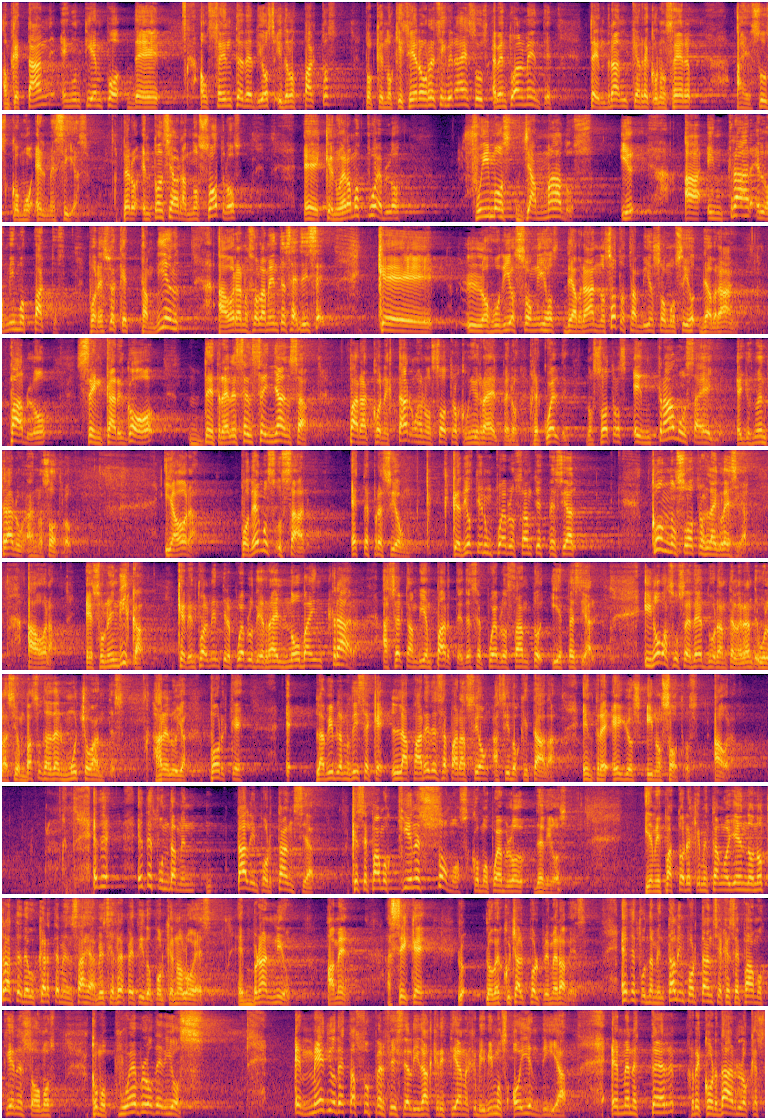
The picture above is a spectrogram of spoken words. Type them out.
Aunque están en un tiempo de ausente de Dios y de los pactos, porque no quisieron recibir a Jesús, eventualmente tendrán que reconocer a Jesús como el Mesías. Pero entonces ahora nosotros, eh, que no éramos pueblo, fuimos llamados a entrar en los mismos pactos. Por eso es que también ahora no solamente se dice que los judíos son hijos de Abraham, nosotros también somos hijos de Abraham. Pablo se encargó de traer esa enseñanza para conectarnos a nosotros con Israel. Pero recuerden, nosotros entramos a ellos, ellos no entraron a nosotros. Y ahora podemos usar esta expresión, que Dios tiene un pueblo santo y especial con nosotros la iglesia. Ahora, eso no indica que eventualmente el pueblo de Israel no va a entrar a ser también parte de ese pueblo santo y especial. Y no va a suceder durante la gran tribulación, va a suceder mucho antes. Aleluya. Porque la Biblia nos dice que la pared de separación ha sido quitada entre ellos y nosotros. Ahora, es de, fundamental importancia que sepamos quiénes somos como pueblo de Dios. Y a mis pastores que me están oyendo, no trate de buscar este mensaje a ver si es repetido porque no lo es. Es brand new. Amén. Así que lo, lo voy a escuchar por primera vez. Es de fundamental importancia que sepamos quiénes somos como pueblo de Dios. En medio de esta superficialidad cristiana que vivimos hoy en día, es menester recordar lo que,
